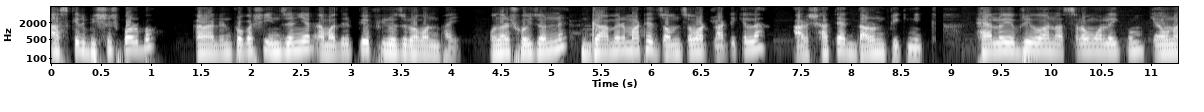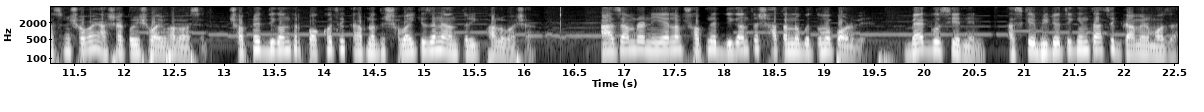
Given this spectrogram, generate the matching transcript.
আজকের বিশেষ পর্ব কানাডিয়ান প্রবাসী ইঞ্জিনিয়ার আমাদের প্রিয় ফিরোজুর রহমান ভাই। ওনার সৌজন্যে গ্রামের মাঠে জমজমাট লাঠি খেলা আর সাথে এক দারুণ পিকনিক হ্যালো এভরিওয়ান আসসালামু আলাইকুম। কেমন আছেন সবাই? আশা করি সবাই ভালো আছেন। স্বপ্নের দিগন্তের পক্ষ থেকে আপনাদের সবাইকে জানাই আন্তরিক ভালোবাসা। আজ আমরা নিয়ে এলাম স্বপ্নের দিগন্ত সাতানব্বইতম পর্বে। ব্যাগ গুছিয়ে নিন। আজকের ভিডিওতে কিন্তু আছে গ্রামের মজা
